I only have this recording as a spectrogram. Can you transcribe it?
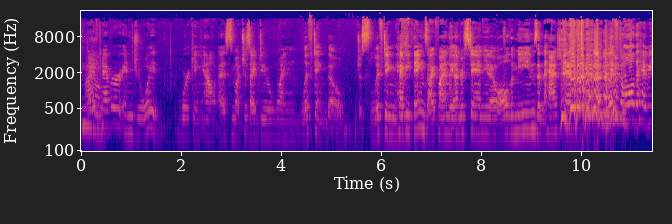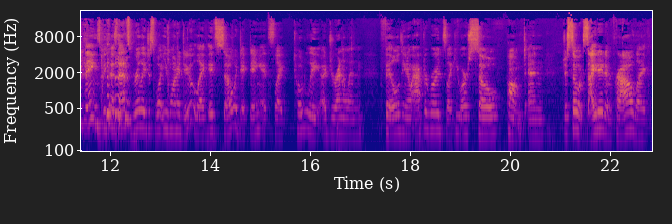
No. I've never enjoyed working out as much as I do when lifting, though. Just lifting heavy things, I finally understand, you know, all the memes and the hashtags. Lift all the heavy things because that's really just what you want to do. Like, it's so addicting. It's like totally adrenaline filled, you know, afterwards. Like, you are so pumped and just so excited and proud. Like,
